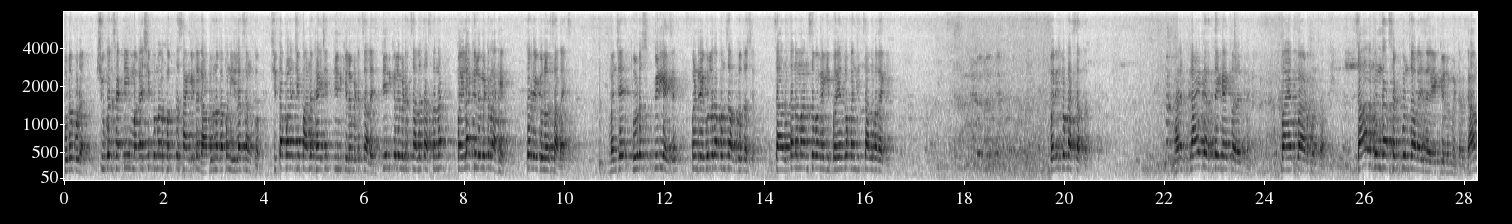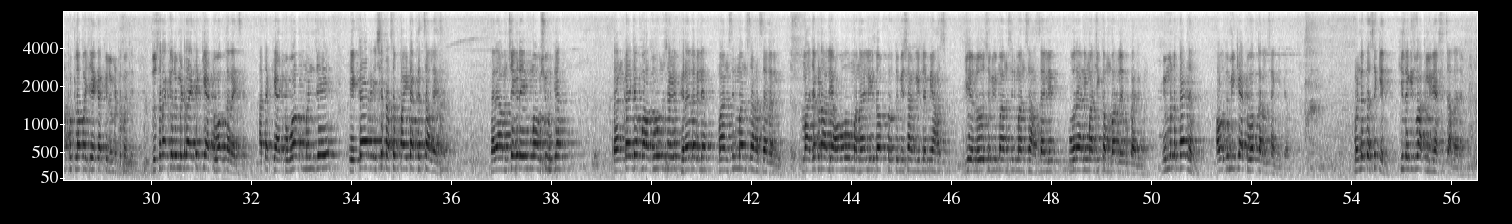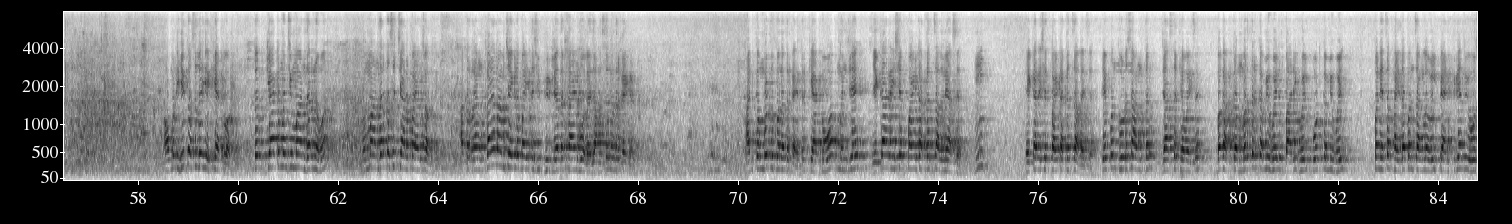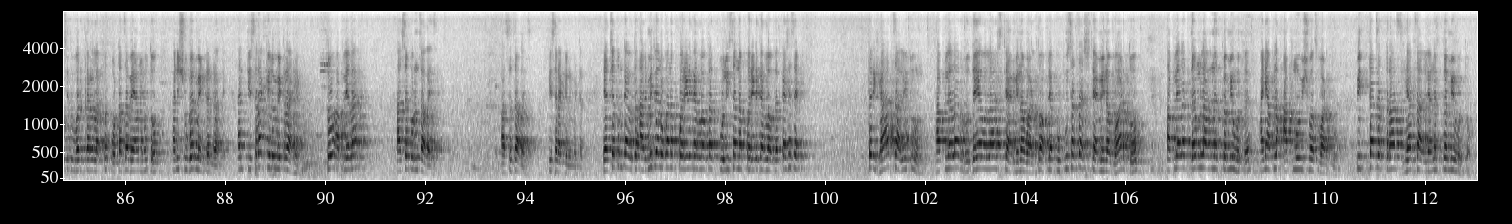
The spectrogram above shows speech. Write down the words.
पुढं पुढं. शुगरसाठी मगाशी तुम्हाला फक्त सांगितलं घाबरू नका पण हिला सांगतो. सीताफळाची पानं खायची तीन किलोमीटर चालायची. तीन किलोमीटर चालत असताना पहिला किलोमीटर आहे तर रेग्युलर चालायचं. म्हणजे थोडं स्पीड घ्यायचं पण रेग्युलर आपण चालतो तसं. चालताना माणसं बघा की बऱ्याच लोकांची चाल बघा की. बरीच लोक असतात. चालतात अरे काय करतंय काय कळत नाही. पायात पाय अडकून चाल चाल बिंदा सटकून चालायचं एक किलोमीटर. घाम फुटला पाहिजे एका किलोमीटरमध्ये दुसरा किलोमीटर आहे ते कॅटवॉक करायचं. आता कॅटवॉक म्हणजे एका रेषेत असं पाय टाकत चालायचं. तर आमच्याकडे एक मावशी होत्या. रंकाळ्याच्या बाजून सगळ्या फिरायला लागल्या. माणसं माणसं हसायला लागली. माझ्याकडे आले अहो म्हणाली डॉक्टर तुम्ही सांगितलं मी हस गेलो सगळी माणसं माणसं हसायलेत. वर आणि माझी कंबारला दुखायली म्हणून. मी म्हणलं काय झालं? अहो तुम्ही कॅटवॉक करायला सांगितलं. म्हणलं कसं केलं? ही लगेच वाकली नाही असं चालायला लागली. अहो म्हणजे हे कसलं हे कॅटवॉक तर कॅट म्हणजे मांजर नवं मांजर कसं चार पायावर चालते? आता रंकाळ्याला आमच्या इकडे बाई तशी फिरली आता काय बोलायचं? हसं ना तर काय करायचं आणि कंबर दुखवणं तर काय? तर कॅटवॉक म्हणजे एका रेषेत पाय टाकत चालणे असं. हम्म? एका रेषेत पाय टाकत चालायचं. ते पण थोडंसं अंतर जास्त ठेवायचं. बघा कंबर तर कमी होईल बारीक होईल पोट कमी होईल. पण याचा फायदा पण चांगला होईल. पॅनक्रियाज व्यवस्थित वर्क करायला लागतो पोटाचा व्यायाम होतो आणि शुगर मेंटेन राहते. आणि तिसरा किलोमीटर आहे तो आपल्याला असं करून चालायचं आहे. असं चालायचं. तिसरा किलोमीटर याच्यातून काय होतं आर्मीतल्या लोकांना परेड करायला होतात पोलिसांना परेड करायला होतात कशासाठी? तर ह्या चालीतून आपल्याला हृदयावाला स्टॅमिना वाढतो आपल्या फुफ्फुसाचा स्टॅमिना वाढतो आपल्याला दम लागणं कमी होतं आणि आपला आत्मविश्वास वाढतो. पित्ताचा त्रास ह्या चालण्यानं कमी होतो.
